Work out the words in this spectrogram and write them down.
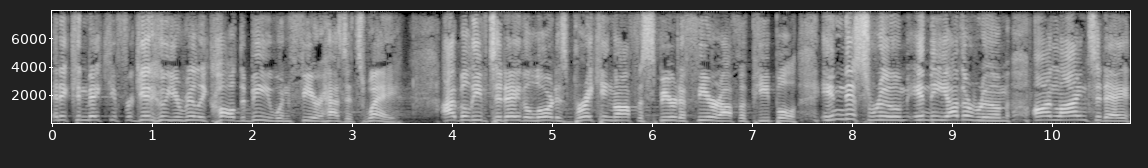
And it can make you forget who you're really called to be when fear has its way. I believe today the Lord is breaking off a spirit of fear off of people in this room, in the other room, online today,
